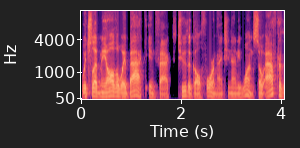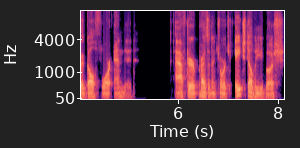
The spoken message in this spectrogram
which led me all the way back, in fact, to the Gulf War in 1991. So after the Gulf War ended, after President George H.W. Bush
